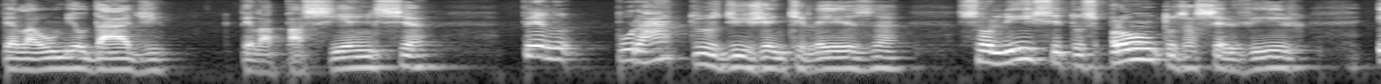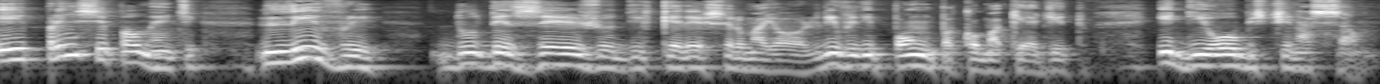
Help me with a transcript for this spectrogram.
pela humildade, pela paciência, pelo, por atos de gentileza, solícitos, prontos a servir e principalmente livre do desejo de querer ser o maior, livre de pompa, como aqui é dito, e de obstinação.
